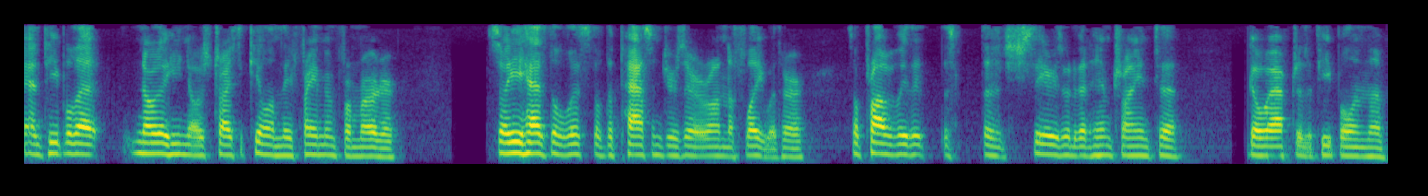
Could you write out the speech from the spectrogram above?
and people that know that he knows tries to kill him. They frame him for murder. So he has the list of the passengers that are on the flight with her. So probably the the, the series would have been him trying to go after the people in the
